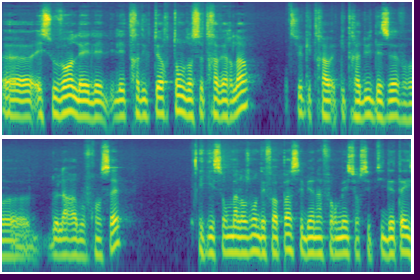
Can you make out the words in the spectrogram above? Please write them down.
euh, et souvent les, les, les traducteurs tombent dans ce travers-là, ceux qui, tra- qui traduisent des œuvres euh, de l'arabe au français, et qui sont malheureusement des fois pas assez bien informés sur ces petits détails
